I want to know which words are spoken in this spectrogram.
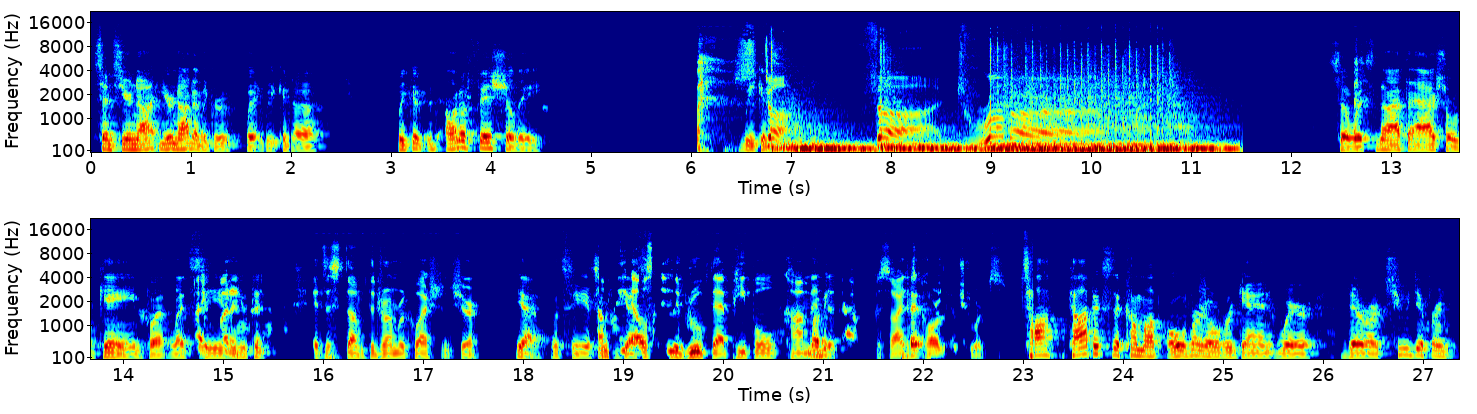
Since you're not you're not in the group, wait, we can uh we could unofficially we can Stop the drummer. so it's not the actual game, but let's Right, see but if you it- can It's a stump the drummer question. Sure. Yeah, let's see if Something else in the group that people comment about besides that- shorts. top topics that come up over and over again where there are two different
